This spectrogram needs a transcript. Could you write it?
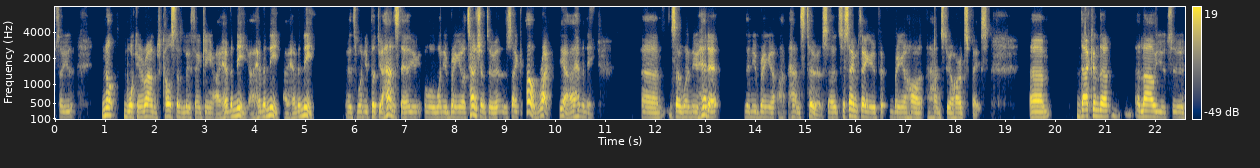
So you're not walking around constantly thinking, I have a knee, I have a knee, I have a knee. It's when you put your hands there you, or when you bring your attention to it, it's like, oh, right, yeah, I have a knee. Um, so when you hit it, then you bring your hands to it. So it's the same thing, you put, bring your heart, hands to your heart space. Um, that can then allow you to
